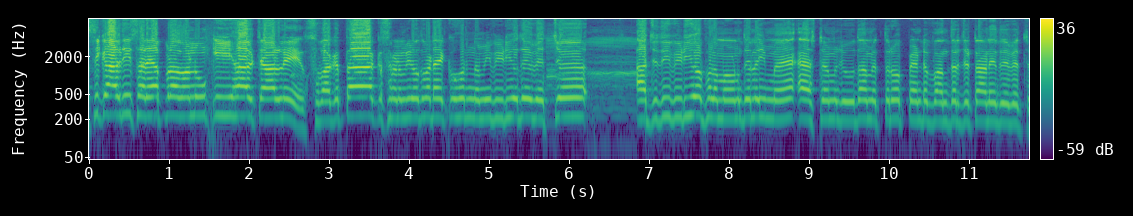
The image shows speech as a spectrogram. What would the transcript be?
ਸ਼੍ਰੀ ਅਕਾਲ ਜੀ ਸਾਰਿਆਂ ਭਰਾਵਾਂ ਨੂੰ, ਕੀ ਹਾਲ ਚਾਲ ਨੇ? ਸਵਾਗਤ ਆ ਕਿਸਾਨ ਵੀਰੋ, ਤੁਹਾਡਾ ਇੱਕ ਹੋਰ ਨਵੀਂ ਵੀਡੀਓ ਦੇ ਵਿੱਚ। ਅੱਜ ਦੀ ਵੀਡੀਓ ਫਿਲਮਾਉਣ ਦੇ ਲਈ ਮੈਂ ਇਸ ਟਾਈਮ ਮੌਜੂਦ ਆ ਮਿੱਤਰੋ, ਪਿੰਡ ਵਾਂਦਰ ਜਟਾਣੇ ਦੇ ਵਿੱਚ।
